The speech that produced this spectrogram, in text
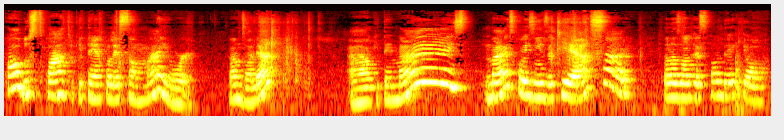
Qual dos quatro que tem a coleção maior? Vamos olhar? Ah, o que tem mais, mais coisinhas aqui é a Sara. Então, nós vamos responder aqui, ó.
